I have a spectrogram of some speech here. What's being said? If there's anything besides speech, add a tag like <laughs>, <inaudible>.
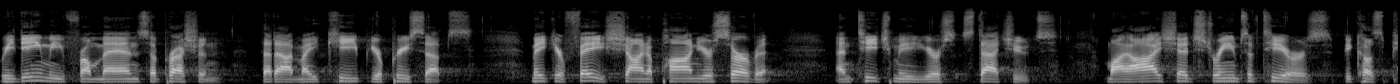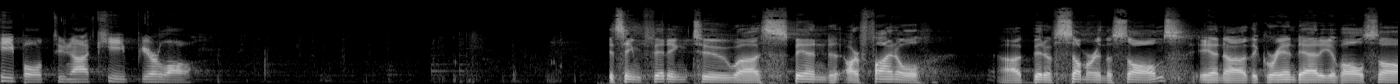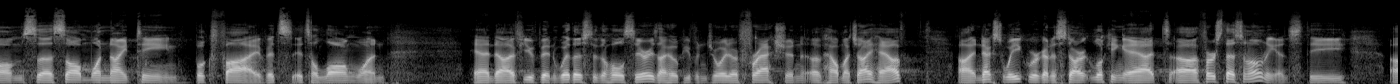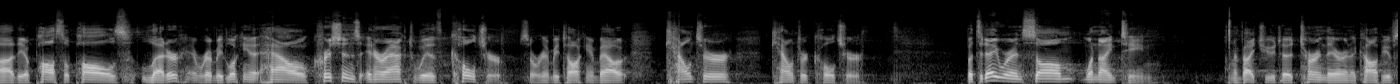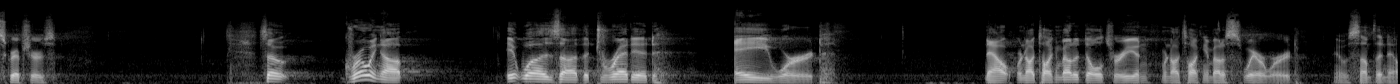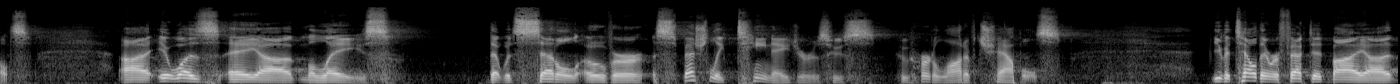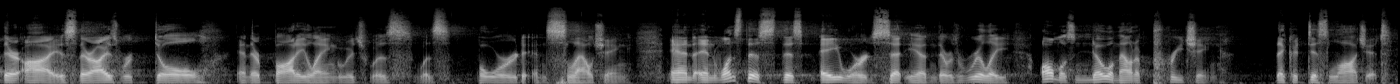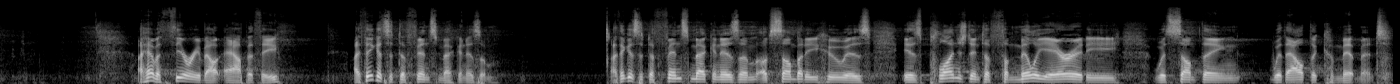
Redeem me from man's oppression, that I may keep your precepts. Make your face shine upon your servant, and teach me your statutes. My eyes shed streams of tears because people do not keep your law. It seemed fitting to uh, spend our final uh, bit of summer in the Psalms in uh, the granddaddy of all Psalms, uh, Psalm 119, Book 5. It's, it's a long one. And uh, if you've been with us through the whole series, I hope you've enjoyed a fraction of how much I have. Uh, next week, we're going to start looking at uh, 1 Thessalonians, the, the Apostle Paul's letter, and we're going to be looking at how Christians interact with culture. So we're going to be talking about counter counterculture. But today we're in Psalm 119. I invite you to turn there in a copy of Scriptures. So, growing up, it was uh, the dreaded A word. Now, we're not talking about adultery and we're not talking about a swear word, it was something else. Uh, it was a uh, malaise that would settle over especially teenagers who who heard a lot of chapels. You could tell they were affected by uh, their eyes. Their eyes were dull, and their body language was, was bored and slouching. And, and once this, this A word set in, there was really almost no amount of preaching that could dislodge it. I have a theory about apathy. I think it's a defense mechanism. I think it's a defense mechanism of somebody who is, is plunged into familiarity with something without the commitment.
